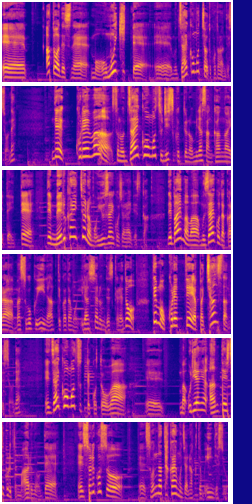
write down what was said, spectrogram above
えー、あとはですね、もう思い切って、えー、在庫を持っちゃうってことなんですよね。で、これは、その在庫を持つリスクっていうのを皆さん考えていて、で、メルカリっていうのはもう有在庫じゃないですか。で、 BUYMA は無在庫だから、まあ、すごくいいなっていう方もいらっしゃるんですけれど、でもこれってやっぱりチャンスなんですよね。え在庫を持つってことは、えー、まあ、売り上げが安定してくるっていうのもあるので、えー、それこそ、えー、そんな高いもんじゃなくてもいいんですよ。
